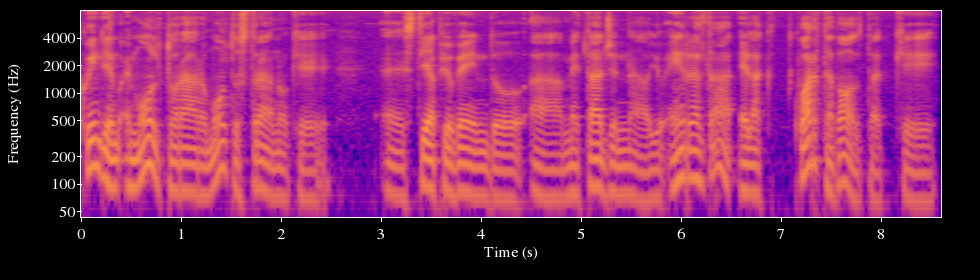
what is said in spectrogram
Quindi è, è molto raro, molto strano che eh, stia piovendo a metà gennaio e in realtà è la quarta volta che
